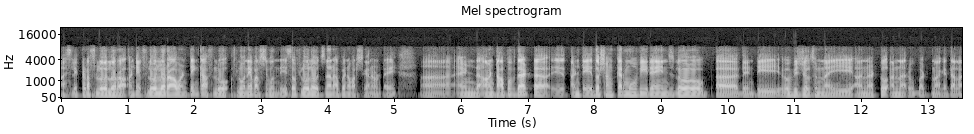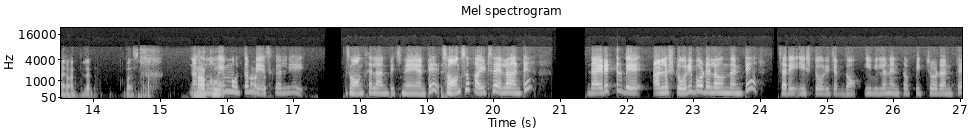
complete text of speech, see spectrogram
అసలు ఎక్కడ ఫ్లోలో రా అంటే ఫ్లోలో రావంటే ఇంకా ఫ్లో ఫ్లోనే వర్స్గా ఉంది. సో ఫ్లోలో వచ్చినా రాపోయినా వర్స్గానే ఉంటాయి. And on top of that అంటే ఏదో శంకర్ మూవీ రేంజ్లో ఆ, అదేంటి విజువల్స్ ఉన్నాయి అన్నట్టు అన్నారు. బట్ నాకైతే అలా ఏమనిపించలేదు పర్సనల్ నాకు. మూవీ మొత్తం బేసికల్లీ సాంగ్స్ ఎలా అనిపించినాయి అంటే సాంగ్స్ ఫైట్స్ ఎలా అంటే డైరెక్టర్ బే వాళ్ళ స్టోరీ బోర్డ్ ఎలా ఉందంటే సరే ఈ స్టోరీ చెప్దాం. ఈ విలన్ ఎంత పిచ్చోడు అంటే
